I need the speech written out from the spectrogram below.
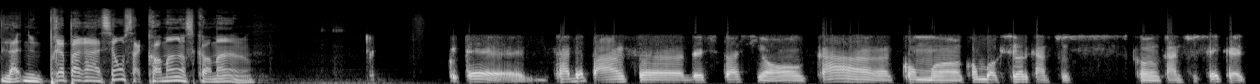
une préparation, ça commence comment? Écoutez, ça dépend de situation. Quand, comme, boxeur, quand tu, quand, tu sais que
